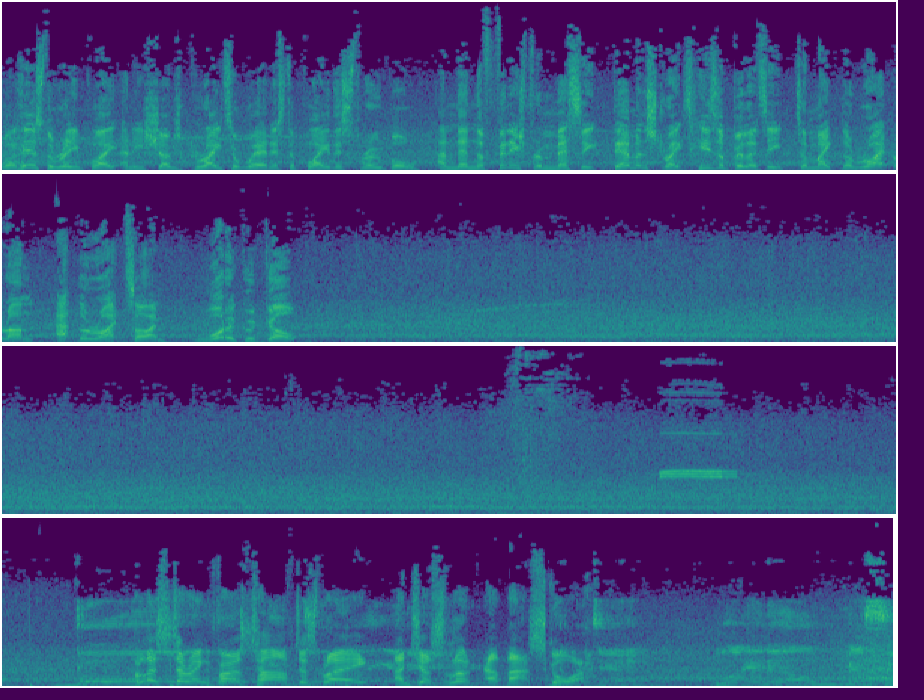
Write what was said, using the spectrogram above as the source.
Well, here's the replay, and he shows great awareness to play this through ball. And then the finish from Messi demonstrates his ability to make the right run at the right time. What a good goal. Goal. Blistering first half display, and just look at that score. Lionel Messi.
